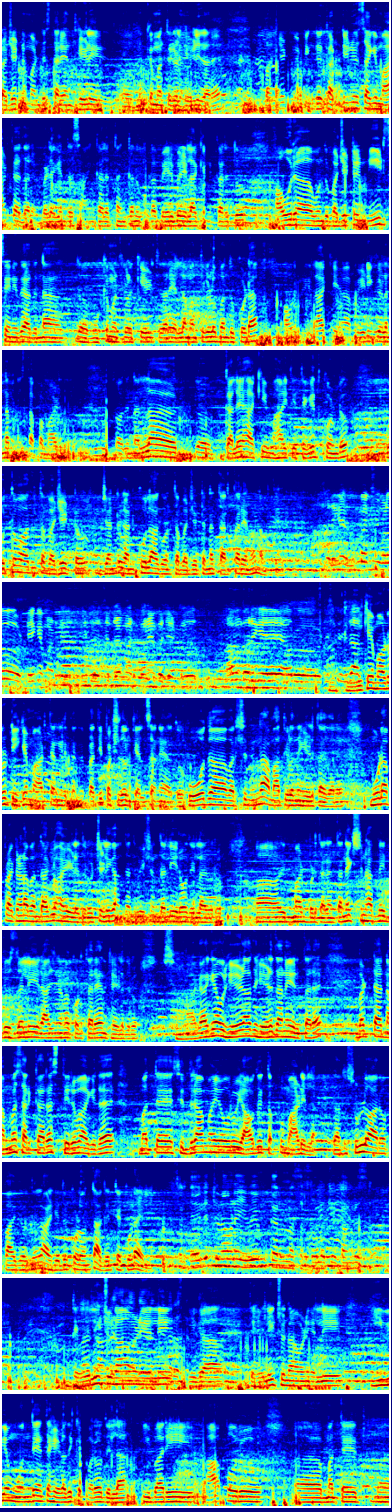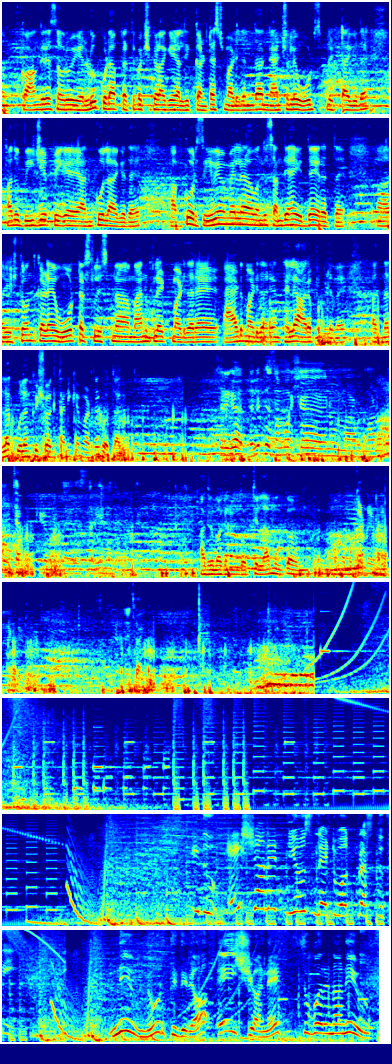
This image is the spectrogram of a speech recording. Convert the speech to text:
ಬಜೆಟ್ನ ಮಂಡಿಸ್ತಾರೆ ಅಂತ ಹೇಳಿ ಮುಖ್ಯಮಂತ್ರಿಗಳು ಹೇಳಿದ್ದಾರೆ. ಬಜೆಟ್ ಮೀಟಿಂಗ್ ಕಂಟಿನ್ಯೂಸ್ ಆಗಿ ಮಾಡ್ತಾ ಇದ್ದಾರೆ. ಬೆಳಗ್ಗಿಂದ ಸಾಯಂಕಾಲ ತನಕನೂ ಕೂಡ ಬೇರೆ ಬೇರೆ ಇಲಾಖೆನ ಕರೆದು ಅವರ ಒಂದು ಬಜೆಟ್ ನೀಡ್ಸ್ ಏನಿದೆ ಅದನ್ನು ಮುಖ್ಯಮಂತ್ರಿಗಳು ಕೇಳ್ತಿದ್ದಾರೆ. ಎಲ್ಲ ಮಂತ್ರಿಗಳು ಬಂದು ಕೂಡ ಅವ್ರ ಇಲಾಖೆಯ ಬೇಡಿಕೆಗಳನ್ನು ಪ್ರಸ್ತಾಪ ಮಾಡಿದ್ದಾರೆ. ಸೊ ಅದನ್ನೆಲ್ಲ ಕಲೆ ಹಾಕಿ ಮಾಹಿತಿ ತೆಗೆದುಕೊಂಡು ಉತ್ತಮವಾದಂಥ ಬಜೆಟು ಜನರಿಗೆ ಅನುಕೂಲ ಆಗುವಂಥ ಬಜೆಟನ್ನು ತರ್ತಾರೆ ಅನ್ನೋ ವಿಪಕ್ಷಗಳು ಟೀಕೆ ಮಾಡ್ತಾರೆ. ಇದು ಸಿದ್ದರಾಮಯ್ಯ ಕೊನೆ ಬಜೆಟ್ ನವೆಂಬರ್ಗೆ ಅವರು ಟೀಕೆ ಮಾಡು ಟೀಕೆ ಮಾಡ್ತಾನೆ ಇರ್ತಾರೆ ಪ್ರತಿಪಕ್ಷದವ್ರ ಕೆಲಸನೇ ಅದು. ಹೋದ ವರ್ಷದಿಂದ ಆ ಮಾತುಗಳನ್ನು ಹೇಳ್ತಾ ಇದ್ದಾರೆ. ಮೂಡ ಪ್ರಕರಣ ಬಂದಾಗಲೂ ಹೇಳಿದರು. ಚಳಿಗಾಲದ ಅಧಿವೇಶನದಲ್ಲಿ ಇರೋದಿಲ್ಲ ಇವರು. ಇದು ಮಾಡಿಬಿಡ್ತಾರೆ ಅಂತ. ನೆಕ್ಸ್ಟ್ ಹದಿನೈದು ದಿವಸದಲ್ಲಿ ರಾಜೀನಾಮೆ ಕೊಡ್ತಾರೆ ಅಂತ ಹೇಳಿದರು. ಸೊ ಹಾಗಾಗಿ ಅವ್ರು ಹೇಳೋದು ಹೇಳ್ತಾನೆ ಇರ್ತಾರೆ. ಬಟ್ ನಮ್ಮ ಸರ್ಕಾರ ಸ್ಥಿರವಾಗಿದೆ. ಮತ್ತು ಸಿದ್ದರಾಮಯ್ಯ ಅವರು ಯಾವುದೇ ತಪ್ಪು ಮಾಡಿಲ್ಲ. ಅದು ಸುಳ್ಳು ಆರೋಪ ಆಗಿರೋದ್ರಿಂದ ಹೆದರ್ಕೊಳ್ಳುವಂಥ ಅಗತ್ಯ ಕೂಡ ಇಲ್ಲ. ಸರ್ ದೆಹಲಿ ಚುನಾವಣೆ ಇ ವಿ ಎಂ ಕಾರಣ ಸರ್. ಸೋಲಕ್ಕೆ ಕಾಂಗ್ರೆಸ್ ದೆಹಲಿ ಚುನಾವಣೆಯಲ್ಲಿ ಈಗ ದೆಹಲಿ ಚುನಾವಣೆಯಲ್ಲಿ ಇ ವಿ ಎಂ ಒಂದೇ ಅಂತ ಹೇಳೋದಕ್ಕೆ ಬರೋದಿಲ್ಲ. ಈ ಬಾರಿ ಆಪ್ ಅವರು ಮತ್ತು ಕಾಂಗ್ರೆಸ್ ಅವರು ಎರಡೂ ಕೂಡ ಪ್ರತಿಪಕ್ಷಗಳಾಗಿ ಅಲ್ಲಿ ಕಂಟೆಸ್ಟ್ ಮಾಡಿದ್ರಿಂದ ನ್ಯಾಚುರಲಿ ವೋಟ್ ಸ್ಪ್ಲಿಟ್ ಆಗಿದೆ. ಅದು ಬಿ ಜೆ ಪಿಗೆ ಅನುಕೂಲ ಆಗಿದೆ. ಅಫ್ಕೋರ್ಸ್ ಇ ವಿ ಎಂ ಮೇಲೆ ಒಂದು ಸಂದೇಹ ಇದ್ದೇ ಇರುತ್ತೆ. ಎಷ್ಟೊಂದು ಕಡೆ ವೋಟರ್ಸ್ ಲಿಸ್ಟ್ನ ಮ್ಯಾನಿಪುಲೇಟ್ ಮಾಡಿದ್ದಾರೆ ಆ್ಯಡ್ ಮಾಡಿದ್ದಾರೆ ಅಂತೆಲ್ಲ ಆರೋಪಗಳಿವೆ. ಅದನ್ನೆಲ್ಲ ಕೂಲಂಕುಷವಾಗಿ ತನಿಖೆ ಮಾಡಿದ್ರೆ ಗೊತ್ತಾಗುತ್ತೆ. ಸರ್, ಈಗ ದಲಿತ ಸಮಾವೇಶ ಏನು ಮಾಡೋ ವಿಚಾರ ಕೇಳಿ ಬರ್ತಾ ಇದೆ. ಸರ್, ಏನಾದರೂ ಅದ್ರ ಬಗ್ಗೆ ನಂಗೆ ಗೊತ್ತಿಲ್ಲ. ಮುಖ ಕೇಳಬೇಕು ಥ್ಯಾಂಕ್ ಯು ಇದು ಏಷ್ಯಾನೆಟ್ ನ್ಯೂಸ್ ನೆಟ್ವರ್ಕ್ ಪ್ರಸ್ತುತಿ. ನೀವು ನೋಡ್ತಿದ್ದೀರಾ ಏಷ್ಯಾ ನೆಟ್ ಸುವರ್ಣ ನ್ಯೂಸ್.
